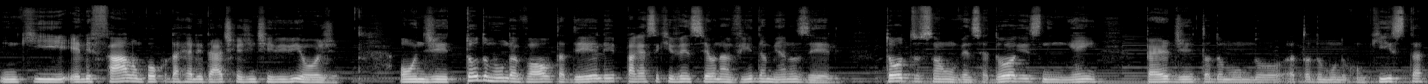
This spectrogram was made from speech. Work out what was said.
em que ele fala um pouco da realidade que a gente vive hoje, onde todo mundo à volta dele parece que venceu na vida menos ele. Todos são vencedores, ninguém perde, todo mundo, todo mundo conquista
